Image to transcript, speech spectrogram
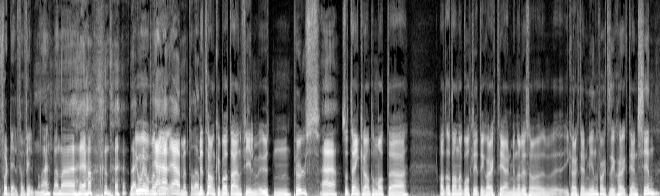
fordel for filmen her. Men uh, ja, det, det er Jo, greit. jo, men jeg, jeg er med på den. Med tanke på at det er en film uten puls, ja, ja. så tenker han på en måte at, at han har gått litt i karakteren min, og liksom I karakteren min, faktisk i karakteren sin,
